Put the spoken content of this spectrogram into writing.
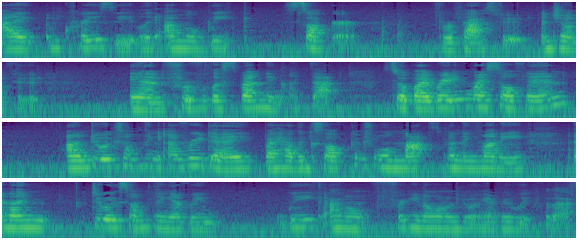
I am crazy. Like I'm a weak sucker for fast food and junk food and frivolous spending like that. So by rating myself in, I'm doing something every day by having self-control, not spending money, and I'm doing something every week. I don't freaking know what I'm doing every week for that.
